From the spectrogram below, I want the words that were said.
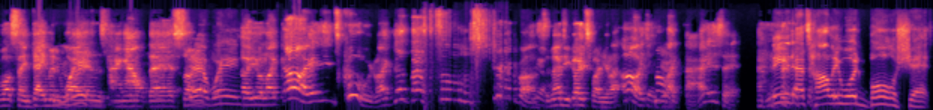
what's name Damon Damon Wayans Wayans. hang out there, so. yeah, Wayne. So you're like, oh, it's cool. Like that, that's all strippers. Yeah, and then you go to one, you're like, oh, it's So not good. like that, is it? Lee, that's Hollywood bullshit.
